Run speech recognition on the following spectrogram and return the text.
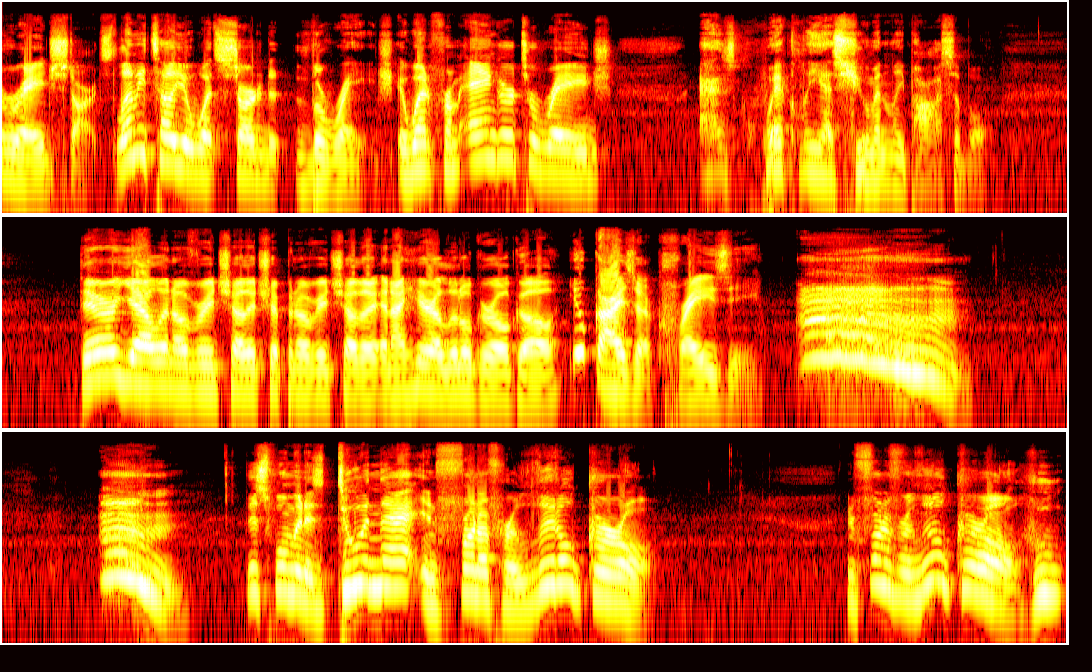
the rage starts. Let me tell you what started the rage. It went from anger to rage as quickly as humanly possible. They're yelling over each other, tripping over each other, and I hear a little girl go, You guys are crazy. Mm. Mm. This woman is doing that in front of her little girl. In front of her little girl who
